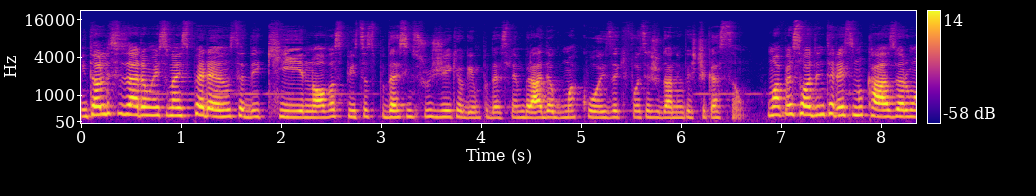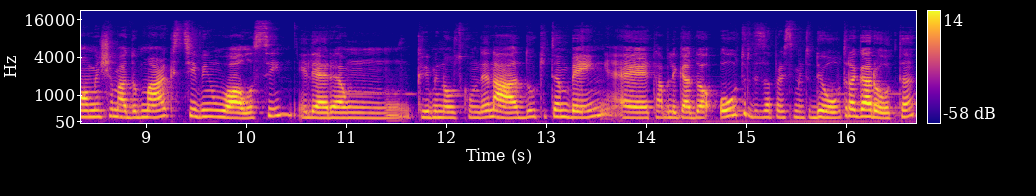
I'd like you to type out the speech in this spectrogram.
Então eles fizeram isso na esperança de que novas pistas pudessem surgir, que alguém pudesse lembrar de alguma coisa que fosse ajudar na investigação. Uma pessoa de interesse no caso era um homem chamado Mark Steven Wallace. Ele era um criminoso condenado que também estava é, ligado a outro desaparecimento de outra garota,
